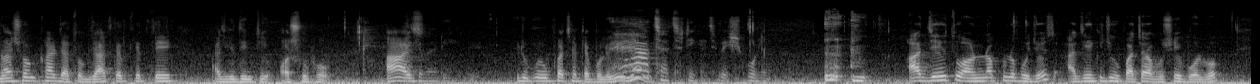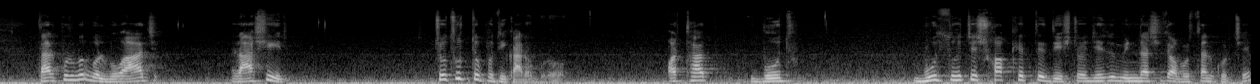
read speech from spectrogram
নয় সংখ্যার জাতক জাতকের ক্ষেত্রে আজকে দিনটি অশুভ। আজ। উপাচারটা বলে হ্যাঁ হ্যাঁ? আচ্ছা আচ্ছা ঠিক আছে বেশ বলুন। আজ যেহেতু অন্নপূর্ণ পুজো আজকে কিছু উপাচার অবশ্যই বলব। তার পূর্বে বলব আজ রাশির চতুর্থপতি কারক গ্রহ অর্থাৎ বুধ। বুধ হচ্ছে স্বক্ষেত্রে দৃষ্ট, যেহেতু মীন রাশিতে অবস্থান করছে।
